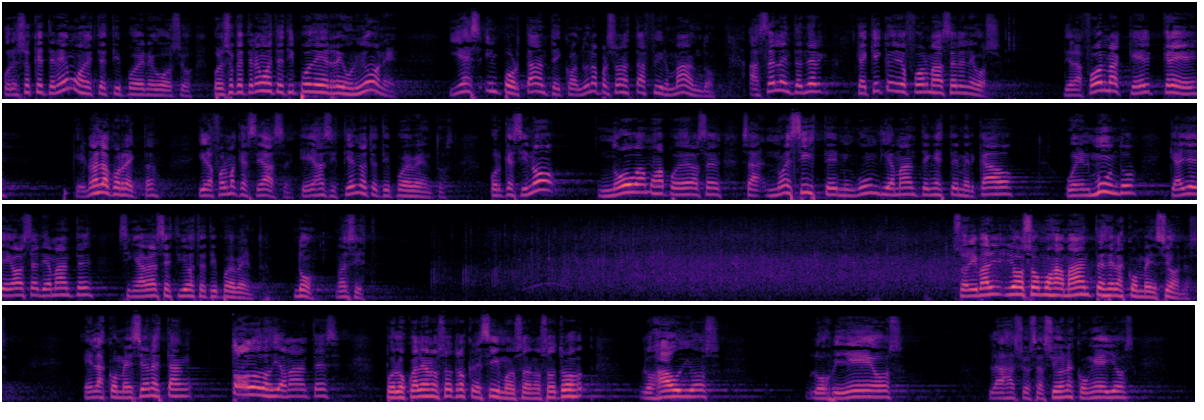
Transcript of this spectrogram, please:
Por eso es que tenemos este tipo de negocios, por eso es que tenemos este tipo de reuniones. Y es importante cuando una persona está firmando, hacerle entender que aquí hay dos formas de hacer el negocio. De la forma que él cree que no es la correcta y la forma que se hace, que es asistiendo a este tipo de eventos. Porque si no, no vamos a poder hacer, o sea, no existe ningún diamante en este mercado o en el mundo que haya llegado a ser diamante sin haber asistido a este tipo de eventos. No, no existe. Solimar y yo somos amantes de las convenciones. En las convenciones están todos los diamantes por los cuales nosotros crecimos. O sea, nosotros, los audios, los videos, las asociaciones con ellos.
